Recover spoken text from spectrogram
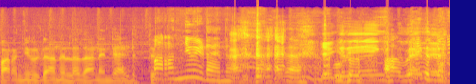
പറഞ്ഞു വിടുക എന്നുള്ളതാണ് എന്റെ അടുത്ത് പറഞ്ഞു വിടാനോ? എങ്ങനെയെങ്കിലും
